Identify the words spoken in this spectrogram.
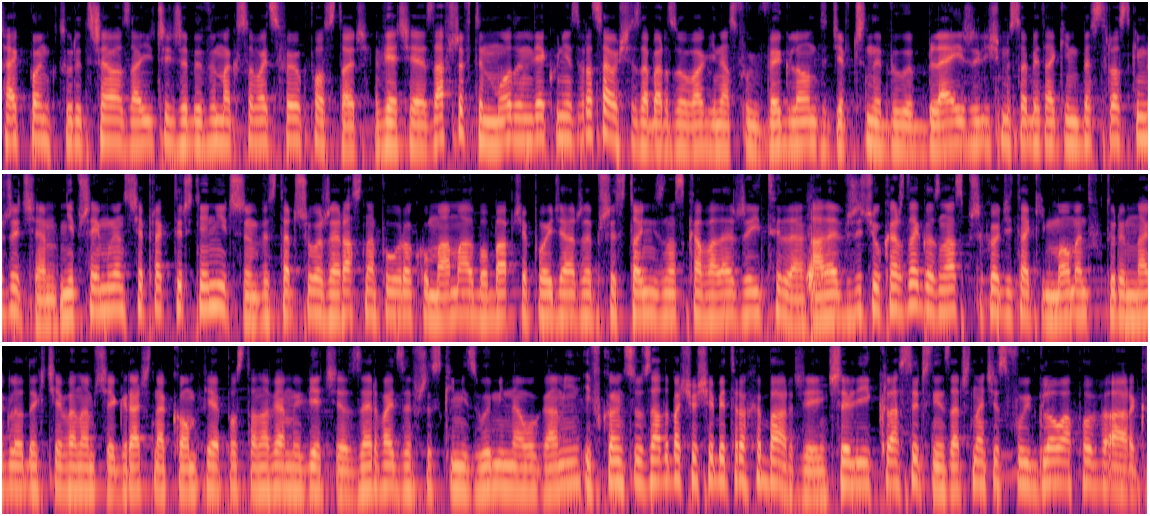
checkpoint, który trzeba zaliczyć, żeby wymaksować swoją postać. Wiecie, zawsze w tym młodym wieku nie zwracało się za bardzo uwagi na swój wygląd, dziewczyny były blej, żyliśmy sobie takim beztroskim życiem, nie przejmując się praktycznie niczym. Wystarczyło, że raz na pół roku mama albo babcia powiedziała, że przystojni z nas kawalerzy i tyle. Ale w życiu każdego z nas przychodzi taki moment, w którym nagle odechciewa nam się grać na kompie, postanawiamy, wiecie, zerwać ze wszystkimi złymi nałogami i w końcu zadbać o siebie trochę bardziej. Czyli klasycznie zaczynacie swój glow-upowy ark,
